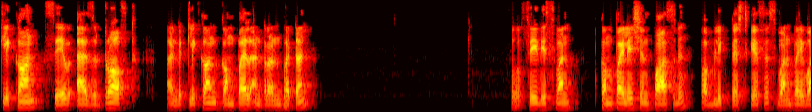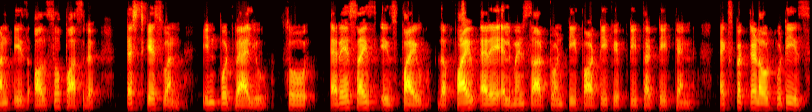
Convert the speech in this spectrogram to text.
click on save as a draft and click on compile and run button. So see this one compilation passed. Public test cases one by one is also passed. Test case 1 input value so array size is 5 the 5 array elements are 20 40 50 30 10 expected output is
